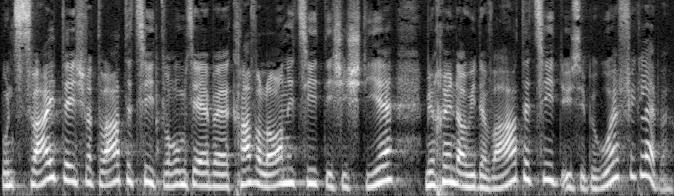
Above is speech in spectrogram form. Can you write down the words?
Und das Zweite ist, die Wartezeit, warum sie eben keine verlorene Zeit ist, ist die, wir können auch in der Wartezeit unsere Berufung leben.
